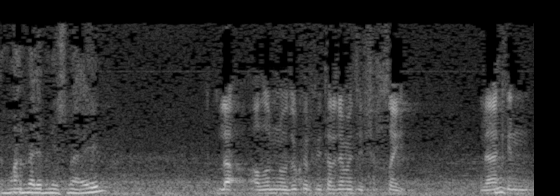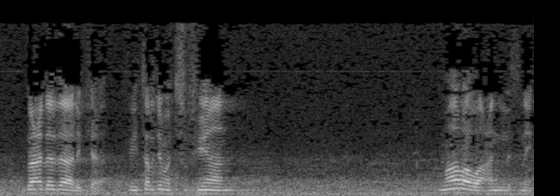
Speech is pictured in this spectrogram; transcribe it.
المؤمل بن إسماعيل. لا أظنه ذكر في ترجمة الشخصين. لكن بعد ذلك في ترجمة سفيان ما روى عن الاثنين.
